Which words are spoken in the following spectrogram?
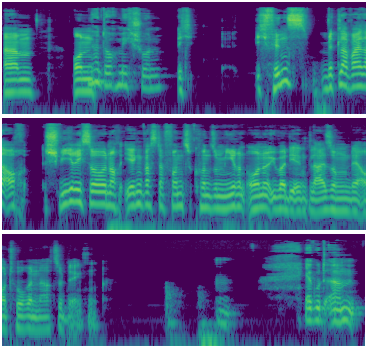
Ähm, und Na doch mich schon. Ich ich find's mittlerweile auch schwierig, so noch irgendwas davon zu konsumieren, ohne über die Entgleisungen der Autorin nachzudenken. Hm. Ja gut, ähm,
